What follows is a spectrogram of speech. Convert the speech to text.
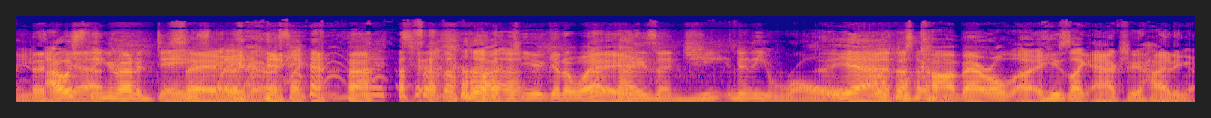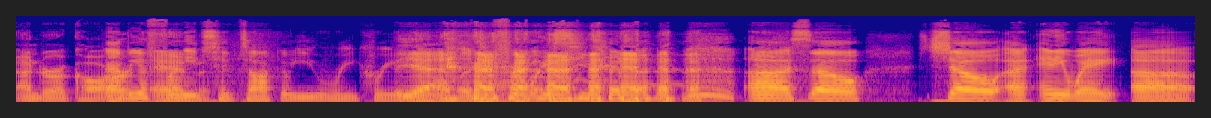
me. I was Yeah. thinking about it days Same. later. It's like, what? How the fuck do you get away? That guy's a G. Did he roll? Yeah, just combat roll. Uh, he's like actually hiding under a car. That'd be a funny and- TikTok of you recreating Yeah. all the different ways you could. uh, so, so uh, anyway, uh,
